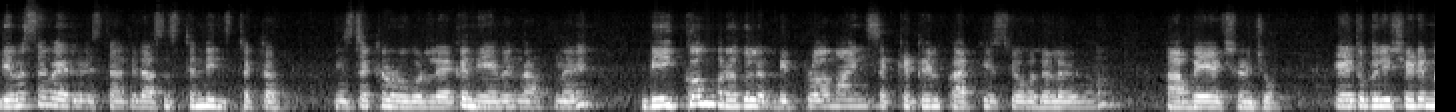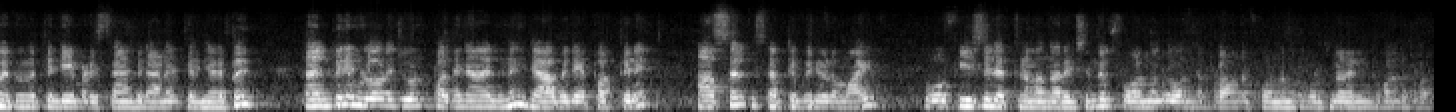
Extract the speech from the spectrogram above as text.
ദിവസവേതനടിസ്ഥാനത്തിൽ അസിസ്റ്റന്റ് ഇൻസ്ട്രക്ടർ ഇൻസ്ട്രക്ടർ ഒഴിവുകളിലേക്ക് നിയമനം നടത്തുന്നതിന് B Com regular diploma in secretarial practice യോഗ്യതകളിൽ നിന്നും അപേക്ഷ ക്ഷണിച്ചു. എഴുത്തു പരീക്ഷയുടെയും അഭിമുഖത്തിന്റെയും അടിസ്ഥാനത്തിലാണ് തിരഞ്ഞെടുപ്പ്. താല്പര്യമുള്ളവർ ജൂൺ പതിനാലിന് രാവിലെ പത്തിന് അസൽ സർട്ടിഫിക്കറ്റുകളുമായി ഓഫീസിൽ എത്തണമെന്ന് അറിയിച്ചിട്ടുണ്ട്. ഫോൺ നമ്പർ ബന്ധപ്പെടാവുന്ന ഫോൺ നമ്പർ കൊടുക്കുന്നത്. നിങ്ങൾക്ക് ബന്ധപ്പെടാം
